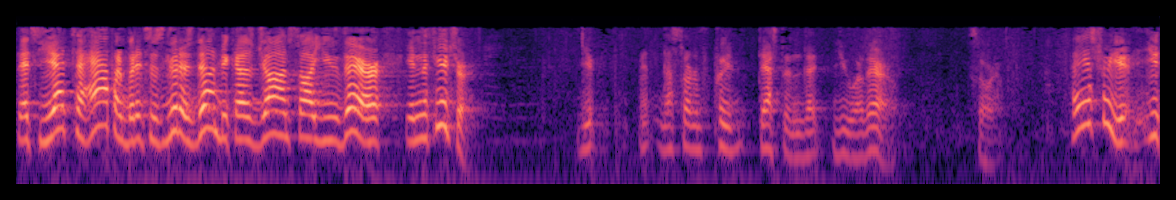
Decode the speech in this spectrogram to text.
that's yet to happen, but it's as good as done because John saw you there in the future. You, that's sort of predestined that you are there, sort of. Hey, it's true. You, you,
